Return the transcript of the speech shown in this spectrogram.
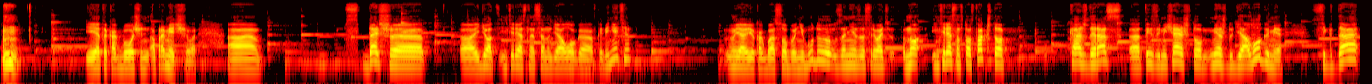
и это как бы очень опрометчиво. А, дальше а, идет интересная сцена диалога в кабинете. Ну, я ее как бы особо не буду за ней застревать. Но интересно в тот факт, что каждый раз а, ты замечаешь, что между диалогами всегда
